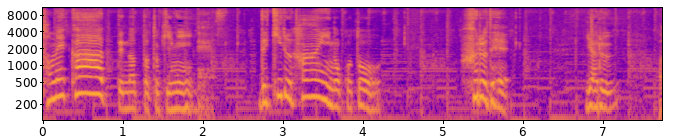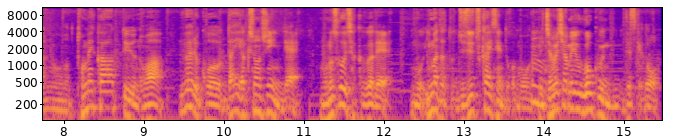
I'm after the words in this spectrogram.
止めかーってなった時にえできる範囲のことをフルでやる。ーあの止めかっていうのはいわゆるこう大アクションシーンでものすごい作画でもう今だと呪術廻戦とかもうめちゃめちゃ動くんですけど、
